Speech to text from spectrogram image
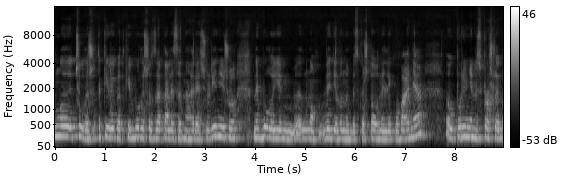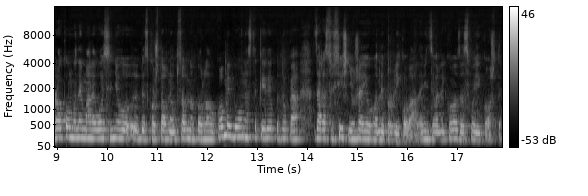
ми, чули, що такі випадки були, що зверталися на гарячу лінію, що не було їм ну, виділено безкоштовне лікування. У порівнянні з прошлим роком вони мали осінню безкоштовне обсобно по глаукомі, був у нас такий випадок, а зараз у січні вже його не пролікували. Він це лікував за свої кошти.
